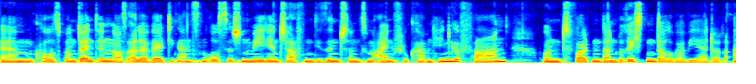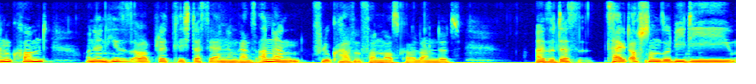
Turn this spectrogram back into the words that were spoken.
ähm, Korrespondentinnen aus aller Welt, die ganzen russischen Medienschaften, die sind schon zum einen Flughafen hingefahren und wollten dann berichten darüber, wie er dort ankommt. Und dann hieß es aber plötzlich, dass er an einem ganz anderen Flughafen von Moskau landet. Also das zeigt auch schon so, wie die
